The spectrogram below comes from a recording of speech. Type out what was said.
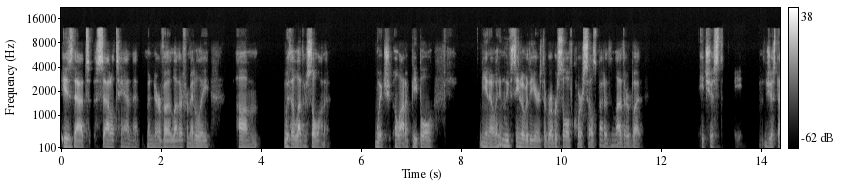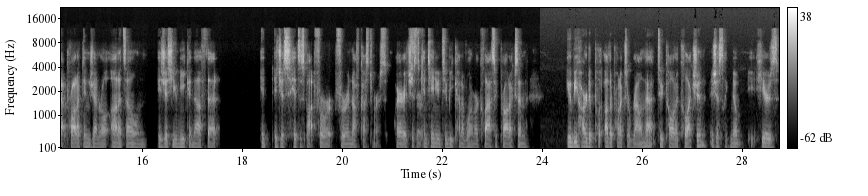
is that saddle tan, that Minerva leather from Italy, um, with a leather sole on it, which a lot of people, you know, and we've seen over the years, the rubber sole, of course, sells better than leather, but it's just, just that product in general on its own is just unique enough that it it just hits a spot for for enough customers where it just sure. continued to be kind of one of our classic products and it would be hard to put other products around that to call it a collection. It's just like no, here's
